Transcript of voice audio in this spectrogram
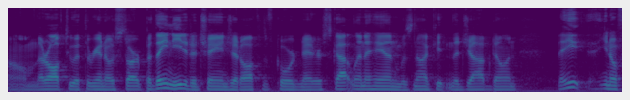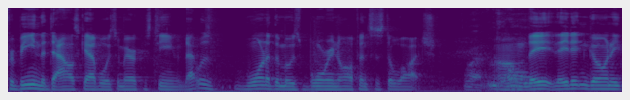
Um, they're off to a 3 0 start, but they needed a change at offensive coordinator. Scott Linehan was not getting the job done. They, you know, for being the Dallas Cowboys, America's team, that was one of the most boring offenses to watch. Right. Um, they they didn't go any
